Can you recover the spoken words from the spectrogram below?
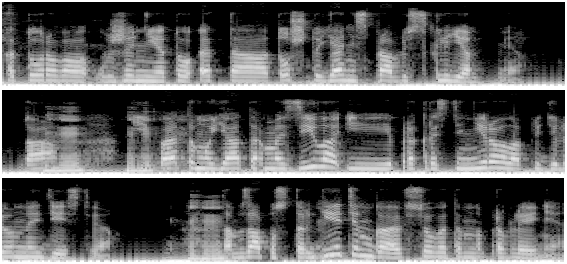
которого уже нету, это то, что я не справлюсь с клиентами, да, Мгм, и мгм, поэтому я тормозила и прокрастинировала определенные действия. мгм. Там запуск таргетинга, все в этом направлении.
